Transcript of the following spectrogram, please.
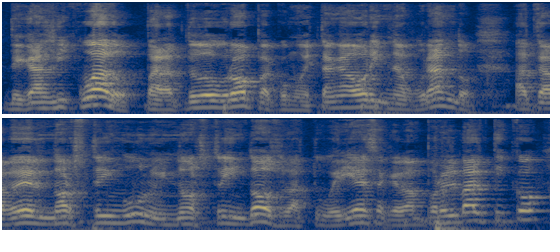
de gas licuado para toda Europa, como están ahora inaugurando a través del Nord Stream 1 y Nord Stream 2, las tuberías que van por el Báltico,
